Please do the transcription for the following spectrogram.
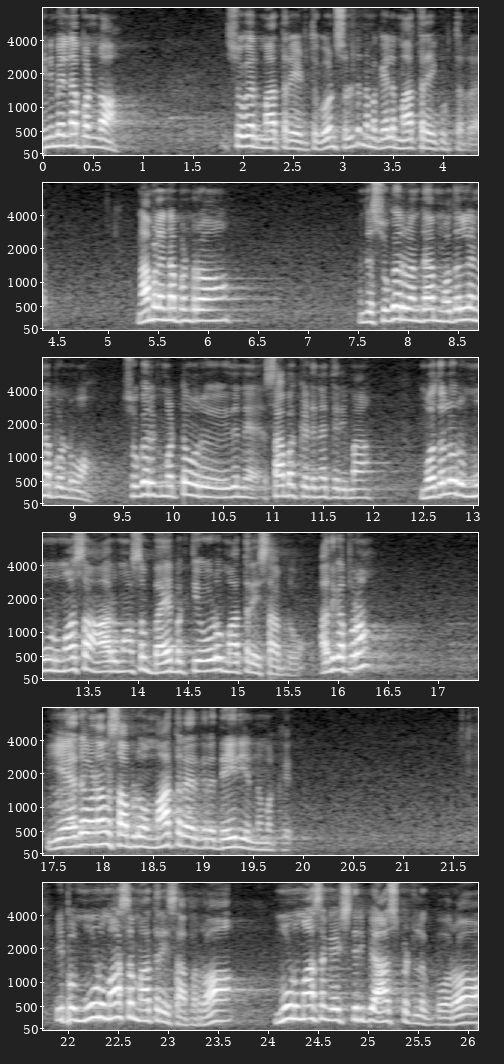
இனிமேல் என்ன பண்ணோம் சுகர் மாத்திரை எடுத்துக்கோன்னு சொல்லிட்டு நம்ம கையில் மாத்திரையை கொடுத்துட்றாரு. நாமளும் என்ன பண்ணுறோம் இந்த சுகர் வந்தால் முதல்ல என்ன பண்ணுவோம்? சுகருக்கு மட்டும் ஒரு இதுன்னு சாபக்கேடு என்ன தெரியுமா? முதல்ல ஒரு மூணு மாதம் ஆறு மாதம் பயபக்தியோடு மாத்திரையை சாப்பிடுவோம். அதுக்கப்புறம் எதை வேணாலும் சாப்பிடுவோம். மாத்திரை இருக்கிற தைரியம் நமக்கு. இப்போ மூணு மாதம் மாத்திரையை சாப்பிட்றோம். மூணு மாதம் கழிச்சு திருப்பி ஹாஸ்பிட்டலுக்கு போகிறோம்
